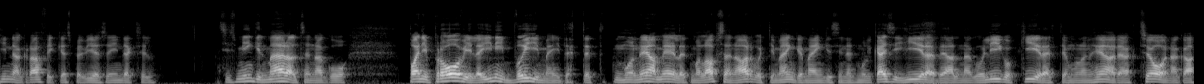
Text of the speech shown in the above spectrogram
hinnagraafik SB viiesaja indeksil, siis mingil määral see nagu äh, pani proovile inimvõimeid, et, et mul on hea meel, et ma lapsena arvutimänge mängisin, et mul käsi hiire peal nagu liigub kiirelt ja mul on hea reaktsioon, aga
